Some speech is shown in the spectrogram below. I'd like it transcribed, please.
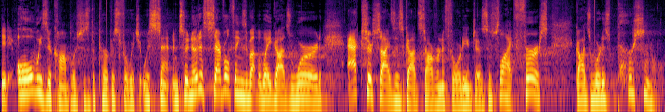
It always accomplishes the purpose for which it was sent. And so notice several things about the way God's word exercises God's sovereign authority in Joseph's life. First, God's word is personal.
